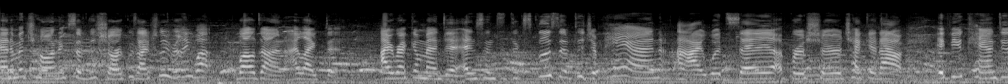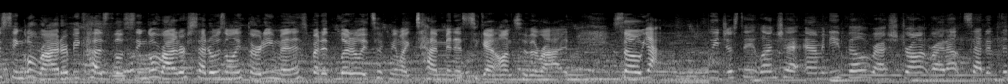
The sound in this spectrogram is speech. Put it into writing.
animatronics of the shark was actually really well, well done. I liked it. I recommend it. And since it's exclusive to Japan, I would say for sure check it out. If you can do single rider, because the single rider said it was only 30 minutes, but it literally took me like 10 minutes to get onto the ride. So yeah, we just ate lunch at Amityville restaurant right outside of the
